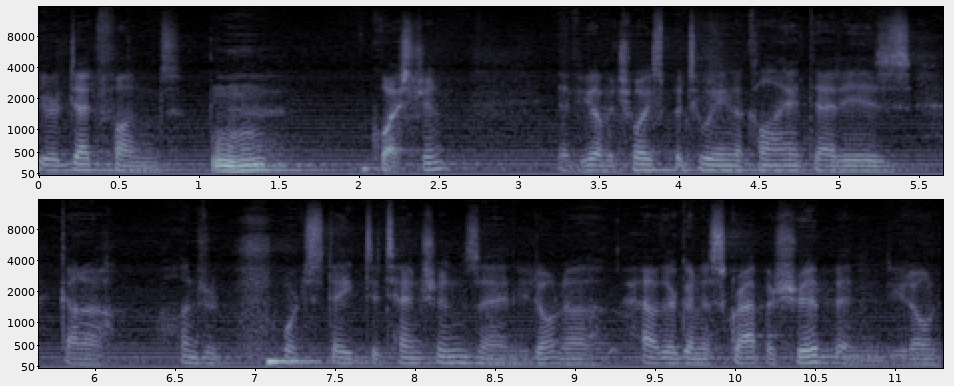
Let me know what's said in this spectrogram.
your debt fund Mhm. uh, question. If you have a choice between a client that is, got a hundred port state detentions, and you don't know how they're gonna scrap a ship, and you don't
